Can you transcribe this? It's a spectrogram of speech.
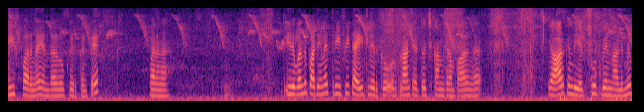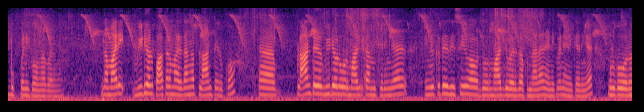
லீஃப் பாருங்கள் எந்த அளவுக்கு இருக்குன்ட்டு. பாருங்கள் இது வந்து பார்த்திங்கன்னா த்ரீ ஃபீட் ஹைட்டில் இருக்குது ஒரு பிளான்ட் எடுத்து வச்சு காமிக்கிறேன் பாருங்கள் யாருக்கு இந்த எக் ஃப்ரூட் வேணுனாலுமே புக் பண்ணிக்கோங்க பாருங்கள் இந்த மாதிரி வீடியோவில் பார்க்குற மாதிரி தாங்க பிளான்ட் இருக்கும். பிளான்ட்டு வீடியோவில் ஒரு மாதிரி காமிக்கிறீங்க. எங்கக்கிட்ட ரிசீவ் ஆகிறது ஒரு மாதிரி வருது அப்படின்னாலாம் நினைக்கவே நினைக்காதீங்க. உங்களுக்கு ஒரு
